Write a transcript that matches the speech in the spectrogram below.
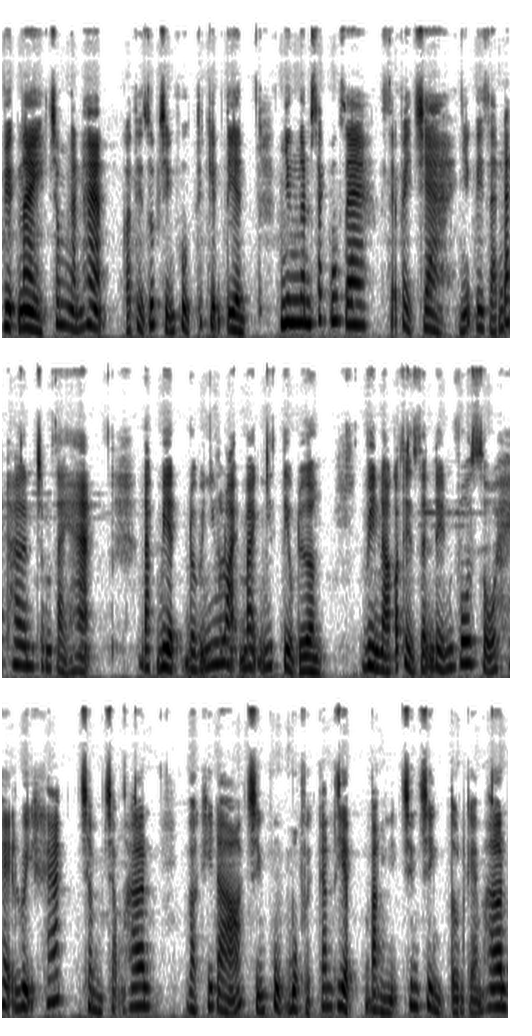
Việc này trong ngắn hạn có thể giúp chính phủ tiết kiệm tiền, nhưng ngân sách quốc gia sẽ phải trả những cái giá đắt hơn trong dài hạn. Đặc biệt đối với những loại bệnh như tiểu đường, vì nó có thể dẫn đến vô số hệ lụy khác trầm trọng hơn và khi đó chính phủ buộc phải can thiệp bằng những chương trình tốn kém hơn.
